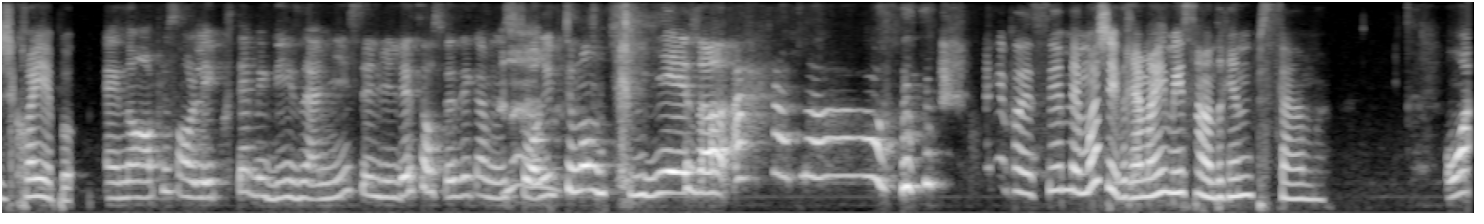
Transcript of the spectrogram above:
Je croyais pas. Et non, en plus, on l'écoutait avec des amis, celui-là, on se faisait comme une soirée, puis tout le monde criait, genre, ah non! Impossible. Mais moi, j'ai vraiment aimé Sandrine puis Sam. Ouais,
